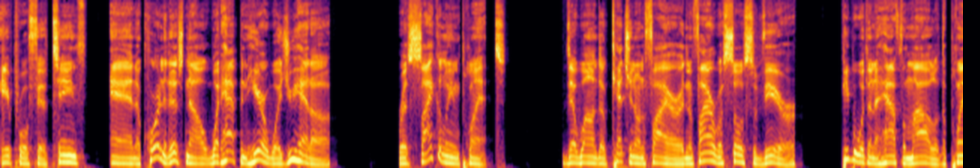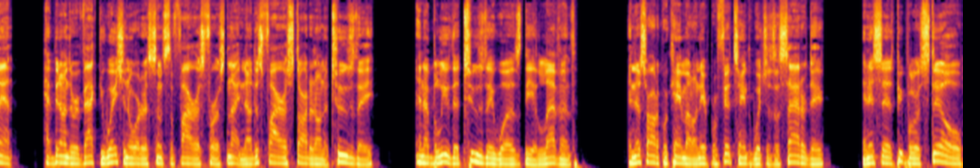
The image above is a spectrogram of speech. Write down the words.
April 15th. And according to this, now what happened here was you had a recycling plant that wound up catching on fire. And the fire was so severe, people within a half a mile of the plant had been under evacuation orders since the fire's first night. Now, this fire started on a Tuesday, and I believe that Tuesday was the 11th. And this article came out on April 15th, which is a Saturday. And it says people are still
